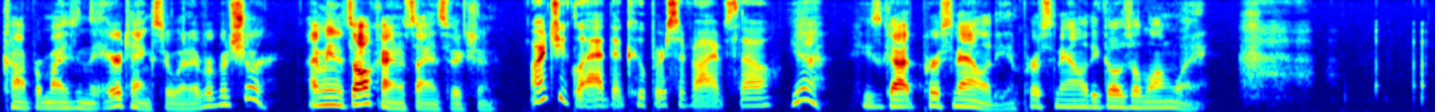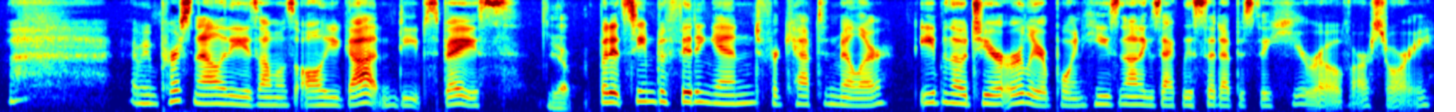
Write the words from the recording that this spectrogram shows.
compromising the air tanks or whatever, but sure. I mean, it's all kind of science fiction. Aren't you glad that Cooper survives, though? Yeah, he's got personality, and personality goes a long way. I mean, personality is almost all you got in deep space. Yep. But it seemed a fitting end for Captain Miller, even though, to your earlier point, he's not exactly set up as the hero of our story.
